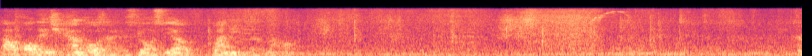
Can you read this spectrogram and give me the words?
到后面去看后台的时候是要管理的嘛哦。呃，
